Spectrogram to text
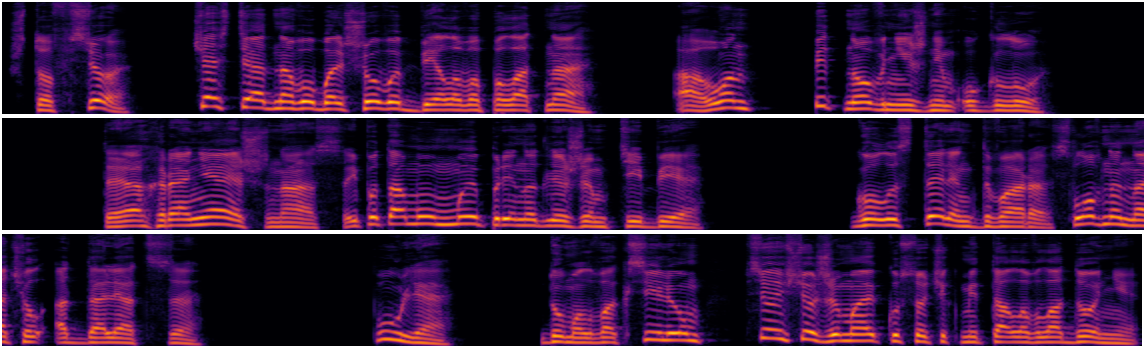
что все – части одного большого белого полотна, а он – пятно в нижнем углу. «Ты охраняешь нас, и потому мы принадлежим тебе». Голос Теллингдвара словно начал отдаляться. «Пуля», – думал Ваксилиум, все еще сжимая кусочек металла в ладони.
